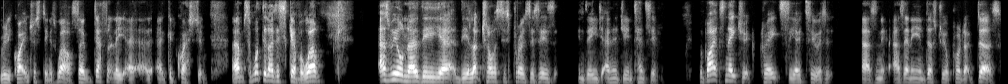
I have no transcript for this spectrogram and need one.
really quite interesting as well. So definitely a, a good question. Um, so what did I discover? Well, as we all know, the uh, the electrolysis process is indeed energy intensive, but by its nature, it creates CO2 as, as, as any industrial product does.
